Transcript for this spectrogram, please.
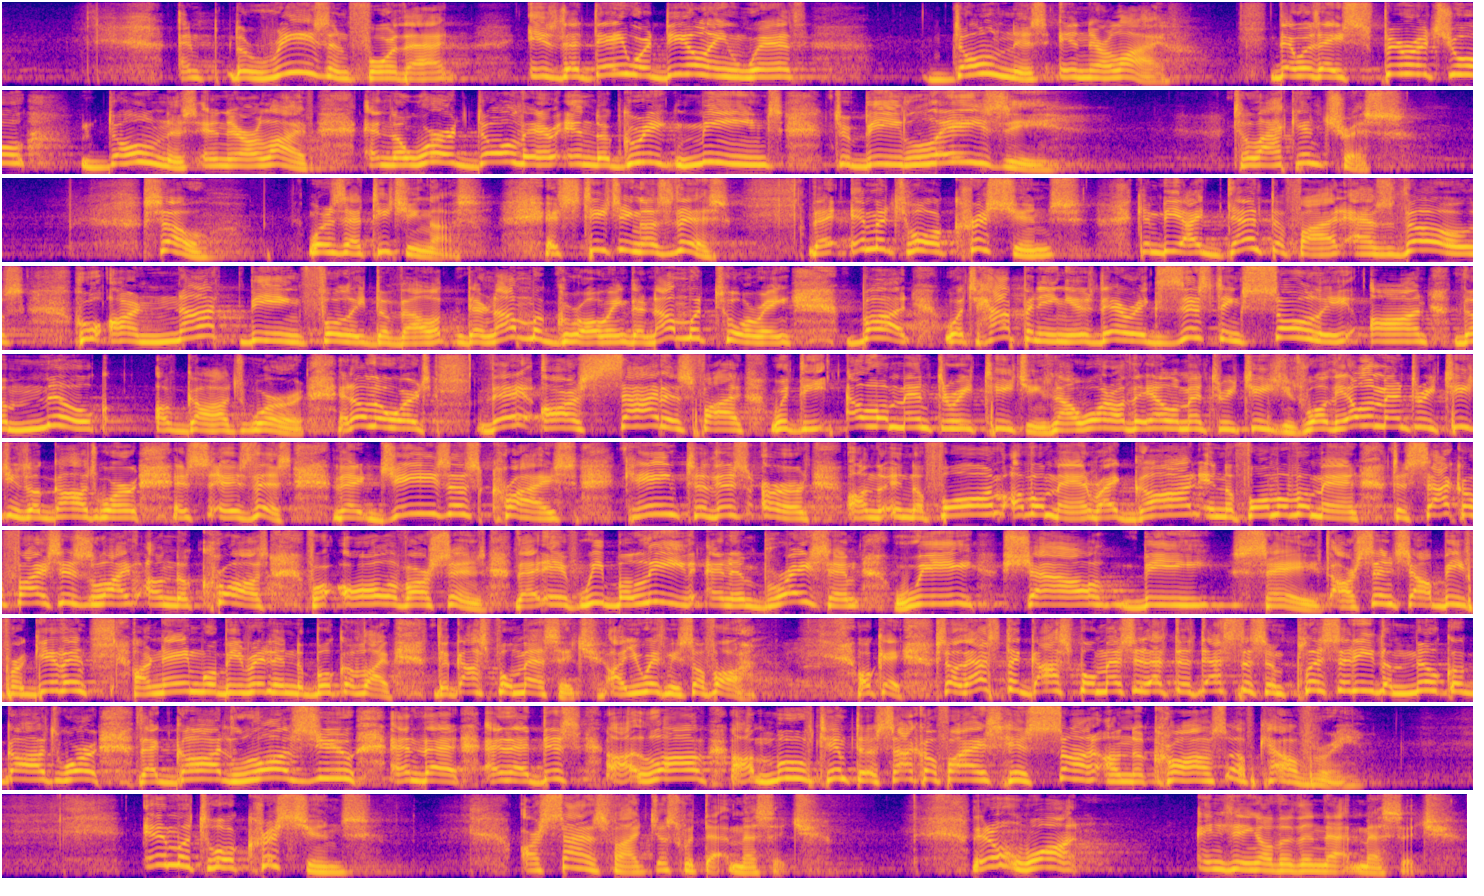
And the reason for that is that they were dealing with dullness in their life. There was a spiritual dullness in their life. And the word dull there in the Greek means to be lazy, to lack interest. So, what is that teaching us? It's teaching us this that immature Christians can be identified as those who are not being fully developed, they're not growing, they're not maturing, but what's happening is they're existing solely on the milk of God's word. In other words, they are satisfied with the elementary teachings. Now, what are the elementary teachings? Well, the elementary teachings of God's word is, is this that Jesus Christ came to this earth the, in the form of a man, right? God in the form of a man to sacrifice his life on the cross for all of our sins. That if we believe and embrace him, we shall be saved. Our sins shall be forgiven. Our name will be be written in the book of life. The gospel message. Are you with me so far? Okay, so that's the gospel message. That's the, that's the simplicity, the milk of God's word that God loves you, and that and that this uh, love uh, moved Him to sacrifice His Son on the cross of Calvary. Immature Christians are satisfied just with that message. They don't want anything other than that message.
